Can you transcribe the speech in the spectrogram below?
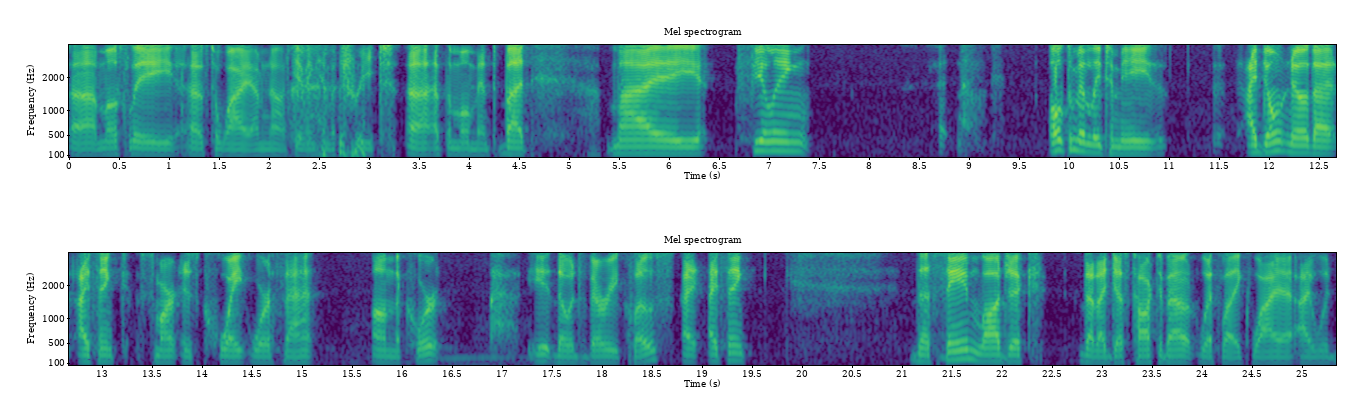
Uh, mostly as to why I'm not giving him a treat uh, at the moment, but my feeling ultimately to me I don't know that I think Smart is quite worth that on the court, it, though it's very close. I, I think the same logic that I just talked about with like why I would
